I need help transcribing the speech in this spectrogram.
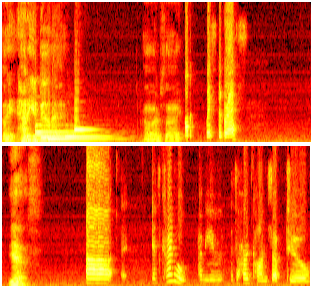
Okay, how do you do that? Oh, I'm sorry. With the breath, Yes. Uh, it's kind of. I mean, it's a hard concept to.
